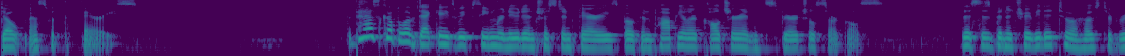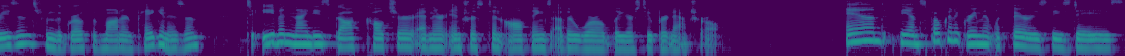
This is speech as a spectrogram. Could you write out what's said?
don't mess with the fairies. The past couple of decades, we've seen renewed interest in fairies, both in popular culture and in spiritual circles. This has been attributed to a host of reasons, from the growth of modern paganism to even 90s goth culture and their interest in all things otherworldly or supernatural. And the unspoken agreement with fairies these days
